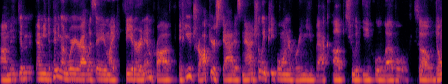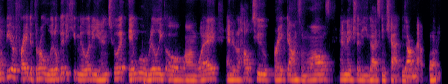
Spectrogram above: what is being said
Um, it, I mean, depending on where you're at, let's say in like theater and improv, if you drop your status, naturally people want to bring you back up to an equal level. So don't be afraid to throw a little bit of humility into it. It will really go a long way, and it'll help to break down some walls and make sure that you guys can chat beyond that point.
